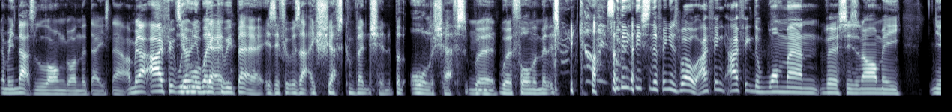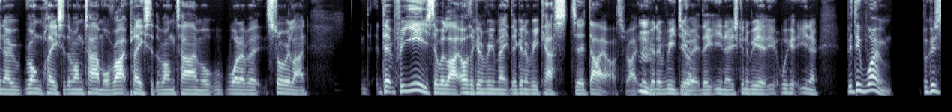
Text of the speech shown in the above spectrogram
I mean, that's long gone the days now. I mean, I, I think The we only way it could be better is if it was at a chef's convention, but all the chefs were, Mm. were former military guys. well, this is the thing as well. I think I think the one man versus an army, you know, wrong place at the wrong time or right place at the wrong time or whatever storyline. That for years they were like, oh, they're going to remake, they're going to recast uh, Die Hard, right? They're Mm. going to redo Yeah. it. They, you know, it's going to be, a, we're, go- you know, but they won't because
